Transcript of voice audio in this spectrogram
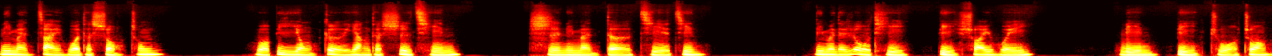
你们在我的手中，我必用各样的事情使你们得洁净。你们的肉体必衰微，灵必着装。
